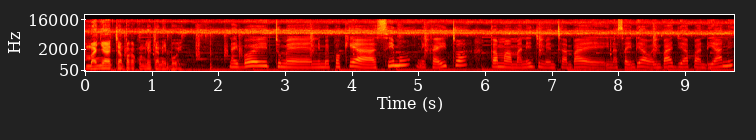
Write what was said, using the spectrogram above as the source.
Manyata mpaka kumleta Naiboy? Naiboy tume nimepokea simu nikaitwa kama management ambaye inasaidia waimbaji hapa Ndiani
